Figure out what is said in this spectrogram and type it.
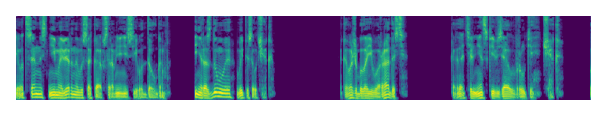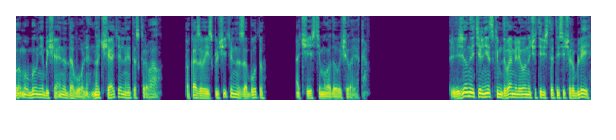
Его ценность неимоверно высока в сравнении с его долгом. И, не раздумывая, выписал чек. Какова же была его радость, когда Тельнецкий взял в руки чек. Ломов был необычайно доволен, но тщательно это скрывал, показывая исключительно заботу о чести молодого человека. Привезенные Тельнецким 2 миллиона 400 тысяч рублей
